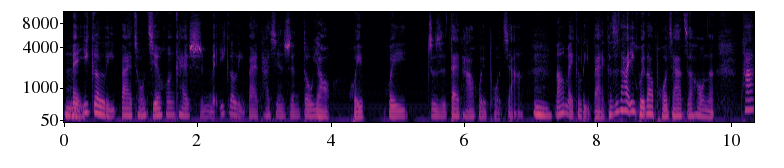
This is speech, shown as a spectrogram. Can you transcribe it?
嗯、每一个礼拜从结婚开始，每一个礼拜他先生都要回回，就是带她回婆家，嗯，然后每个礼拜，可是她一回到婆家之后呢，他。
